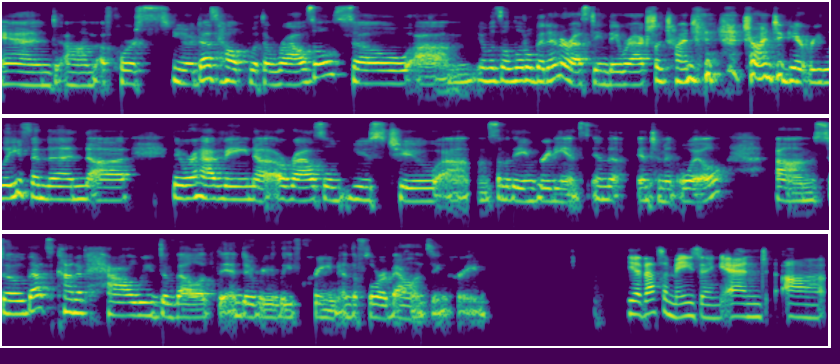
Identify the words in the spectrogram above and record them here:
and um, of course you know it does help with arousal so um, it was a little bit interesting they were actually trying to trying to get relief and then uh, they were having uh, arousal used to um, some of the ingredients in the intimate oil. Um, so that's kind of how we developed the endo relief cream and the flora balancing cream. Yeah, that's amazing. And uh,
